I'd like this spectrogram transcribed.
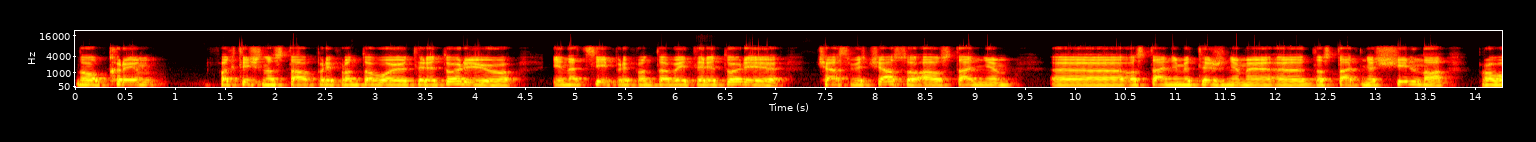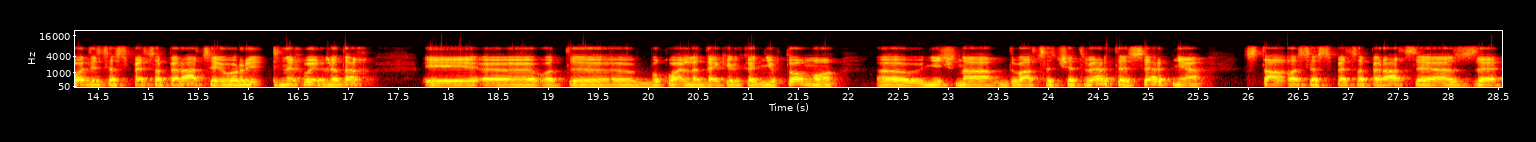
Ну, Крим фактично став прифронтовою територією, і на цій прифронтовій території час від часу, а останнім, е, останніми тижнями е, достатньо щільно проводяться спецоперації у різних виглядах. І е, от е, буквально декілька днів тому, е, в ніч на 24 серпня, сталася спецоперація з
